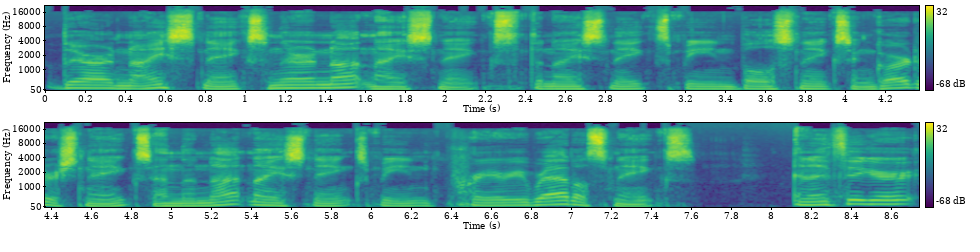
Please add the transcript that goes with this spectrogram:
There are nice snakes and there are not nice snakes. The nice snakes being bull snakes and garter snakes, and the not nice snakes being prairie rattlesnakes. And I figure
